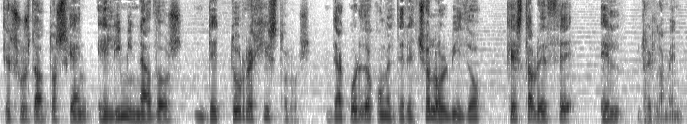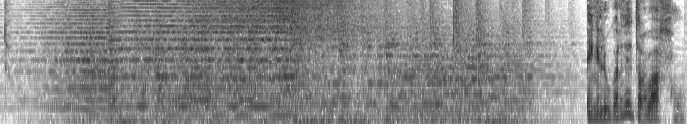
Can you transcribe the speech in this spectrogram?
que sus datos sean eliminados de tus registros, de acuerdo con el derecho al olvido que establece el reglamento. En el lugar de trabajo,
